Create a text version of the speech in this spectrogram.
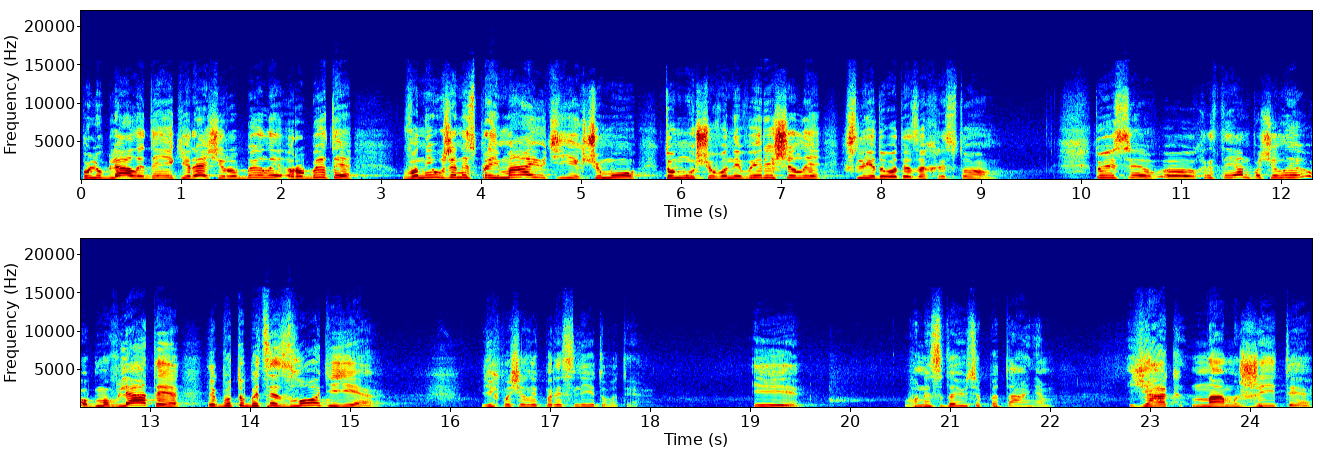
полюбляли деякі речі робили, робити, вони вже не сприймають їх. Чому? Тому що вони вирішили слідувати за Христом. Тобто е, християн почали обмовляти, як будто би це злодії. Їх почали переслідувати. І вони задаються питанням, як нам жити,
